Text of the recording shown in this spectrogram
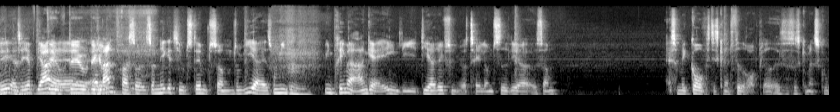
er jo det. Altså, jeg, jeg Det er jo- er, det er jo- det er langt fra så, så negativt stemt, som, som I er. Jeg tror, min, Hmm. min primære anke er egentlig de her riff, som vi også talte om tidligere, som, som ikke går, hvis det skal være en fed rockplade. Altså, så skal man sgu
